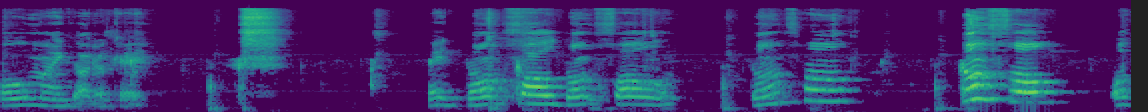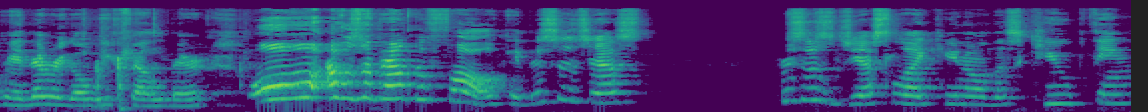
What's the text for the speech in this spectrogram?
Oh my god, okay. Okay, don't fall, don't fall. Don't fall. Don't fall. Okay, there we go. We fell there. Oh, I was about to fall. Okay, this is just this is just like, you know, this cube thing.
